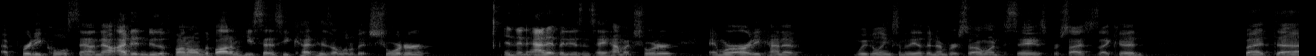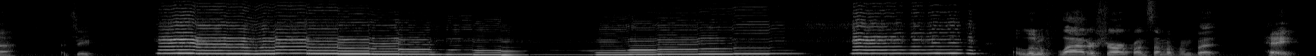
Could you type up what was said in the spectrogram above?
a pretty cool sound. Now, I didn't do the funnel on the bottom. He says he cut his a little bit shorter and then add it, but he doesn't say how much shorter. And we're already kind of wiggling some of the other numbers, so I wanted to say as precise as I could. But uh, let's see. A little flat or sharp on some of them, but hey,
